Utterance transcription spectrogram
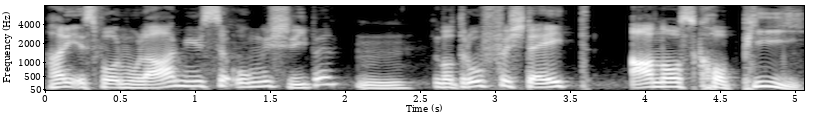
habe ich ein Formular müssen unterschreiben, Mhm. wo drauf steht Anoskopie.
